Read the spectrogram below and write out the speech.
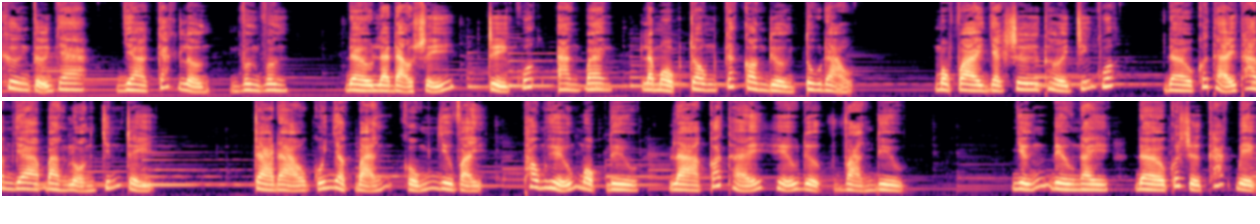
Khương Tử Nha, Gia Cát Lượng, vân vân đều là đạo sĩ, trị quốc an bang là một trong các con đường tu đạo một vài nhạc sư thời chiến quốc đều có thể tham gia bàn luận chính trị. Trà đạo của Nhật Bản cũng như vậy, thông hiểu một điều là có thể hiểu được vạn điều. Những điều này đều có sự khác biệt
